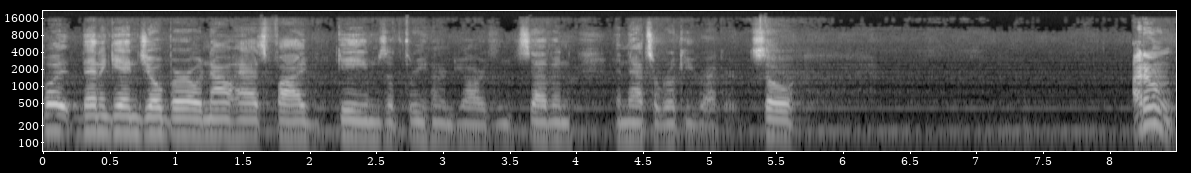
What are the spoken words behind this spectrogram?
But then again, Joe Burrow now has five games of 300 yards and seven, and that's a rookie record. So I don't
